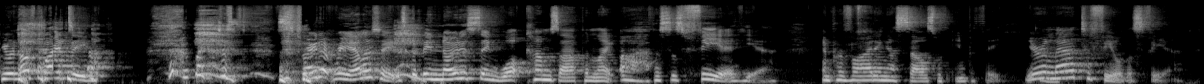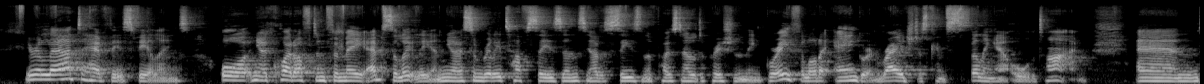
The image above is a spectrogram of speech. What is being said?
you're not fighting. like just straight up realities. But then noticing what comes up and like, oh, this is fear here and providing ourselves with empathy You're allowed to feel this fear. You're allowed to have these feelings. Or, you know, quite often for me, absolutely. And, you know, some really tough seasons, you know, the season of postnatal depression and then grief, a lot of anger and rage just came spilling out all the time. And,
